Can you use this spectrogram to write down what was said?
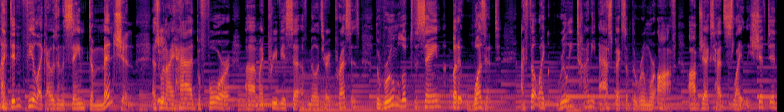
I didn't feel like I was in the same dimension as when I had before uh, my previous set of military presses. The room looked the same, but it wasn't. I felt like really tiny aspects of the room were off. Objects had slightly shifted.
